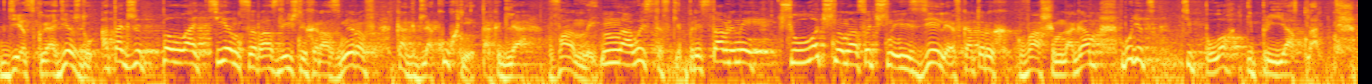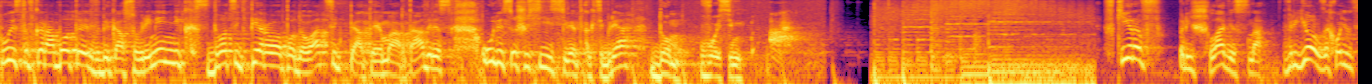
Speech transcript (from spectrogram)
Детскую одежду, а также полотенца различных размеров как для кухни, так и для ванной. На выставке представлены чулочно-носочные изделия, в которых вашим ногам будет тепло и приятно. Выставка работает в ДК «Современник» с 21 по 25 марта. Адрес улица 60 лет октября, дом 8А. В Киров пришла весна. В регион заходят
